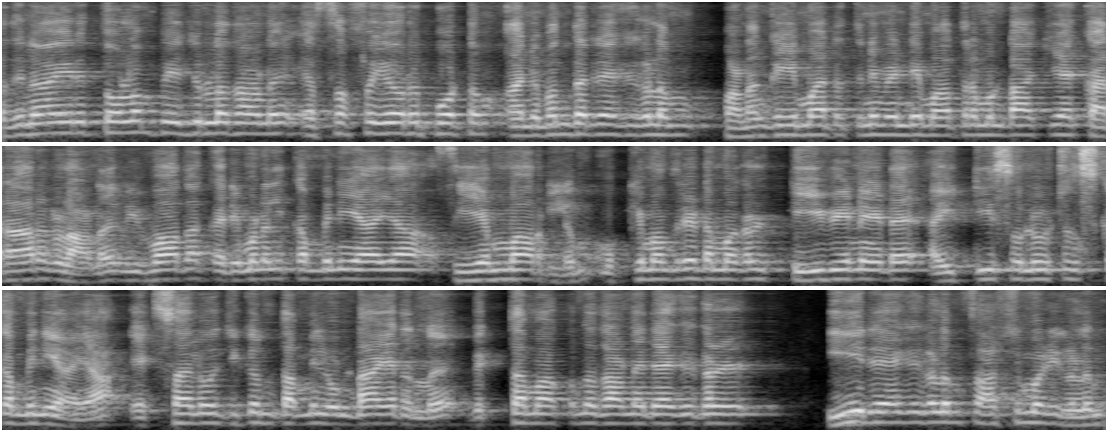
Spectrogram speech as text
പതിനായിരത്തോളം പേജുള്ളതാണ് എസ് എഫ് ഐ റിപ്പോർട്ടും അനുബന്ധ രേഖകളും പണം കൈമാറ്റത്തിന് വേണ്ടി മാത്രമുണ്ടാക്കിയ കരാറുകളാണ് വിവാദ കരിമണൽ കമ്പനിയായ സി എം ആറിലും മുഖ്യമന്ത്രിയുടെ മകൾ ടി വീണയുടെ ഐ ടി സൊല്യൂഷൻസ് കമ്പനിയായ എക്സാലോജിക്കും തമ്മിൽ ഉണ്ടായതെന്ന് വ്യക്തമാക്കുന്നതാണ് രേഖകൾ. ഈ രേഖകളും സാക്ഷിമൊഴികളും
